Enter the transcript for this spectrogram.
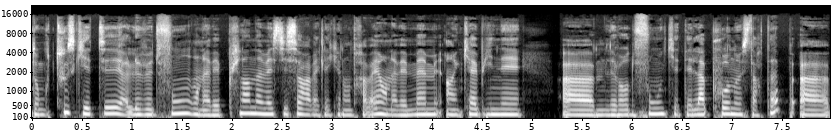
Donc tout ce qui était levée de fonds, on avait plein d'investisseurs avec lesquels on travaillait. On avait même un cabinet euh, leveur de fonds qui était là pour nos startups. Euh,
